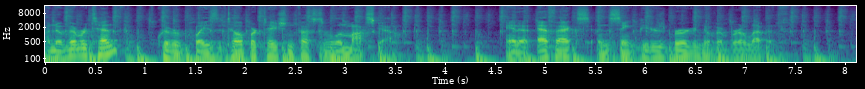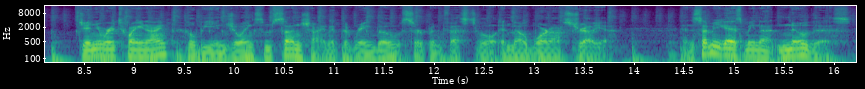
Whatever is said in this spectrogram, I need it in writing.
On November 10th, Quivver plays the Teleportation Festival in Moscow, and at FX in St. Petersburg November 11th. January 29th, he'll be enjoying some sunshine at the Rainbow Serpent Festival in Melbourne, Australia. And some of you guys may not know this,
